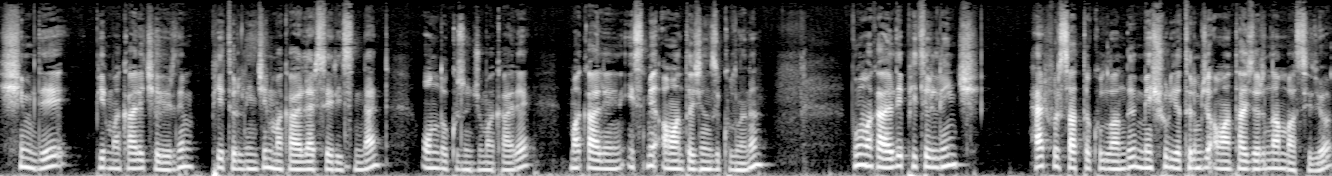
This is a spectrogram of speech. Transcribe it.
Şimdi bir makale çevirdim. Peter Lynch'in makaleler serisinden 19. makale. Makalenin ismi avantajınızı kullanın. Bu makalede Peter Lynch her fırsatta kullandığı meşhur yatırımcı avantajlarından bahsediyor.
